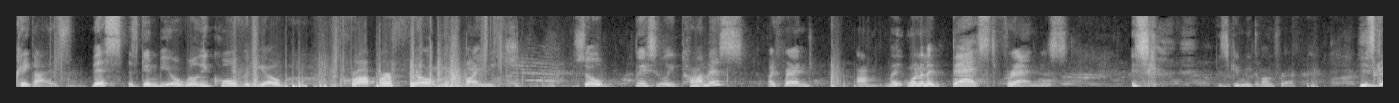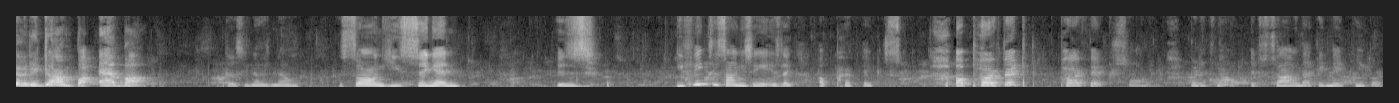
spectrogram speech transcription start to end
Okay, guys, this is gonna be a really cool video, proper filmed by me. So basically, Thomas, my friend, um, my, one of my best friends, is is gonna be gone forever. He's gonna be gone forever because he doesn't know the song he's singing is. He thinks the song he's singing is like a perfect a perfect, perfect song, but it's not. It's a song that can make people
